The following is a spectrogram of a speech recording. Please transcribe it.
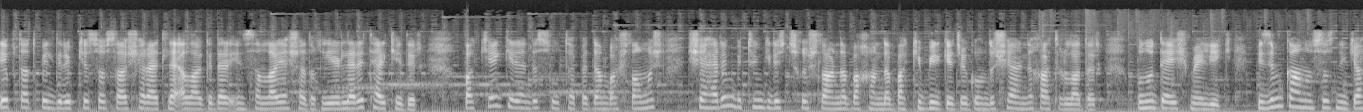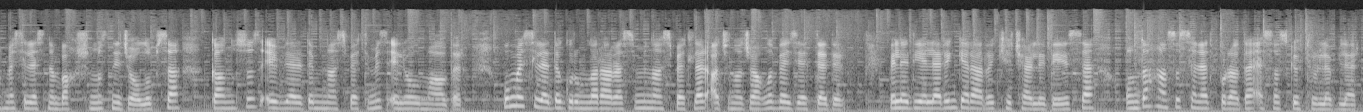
Deputat bildirib ki, sosial şəraitlə əlaqədar insanlar yaşadığı yerləri tərk edir. Bakıya girəndə Sultəpədən başlamış, şəhərin bütün giriş-çıxışlarına baxanda Bakı bir gecə qondu şəhərini xatırladır. Bunu dəyişməliyik. Bizim qanunsuz nikah məsələsinə baxışımız necə olubsa, qanunsuz evlərə də münasibətimiz elə olmalıdır. Bu məsələdə qurumlar arası münasibətlər acınacaqlı vəziyyətdədir. Bələdiyyələrin qərarı keçərli deyilsə, onda hansı sənəd burada əsas götürülə bilər?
